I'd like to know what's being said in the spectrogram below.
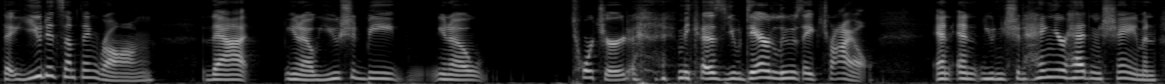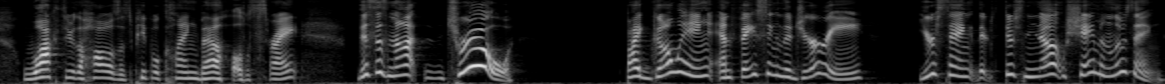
That you did something wrong, that you know, you should be, you know, tortured because you dare lose a trial. And and you should hang your head in shame and walk through the halls as people clang bells, right? This is not true. By going and facing the jury, you're saying that there's no shame in losing,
